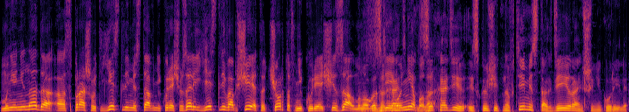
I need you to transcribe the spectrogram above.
мне не надо а, спрашивать, есть ли места в некурящем зале, есть ли вообще этот чертов некурящий зал, много Заходи, где его не было. Заходи исключительно в те места, где и раньше не курили.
